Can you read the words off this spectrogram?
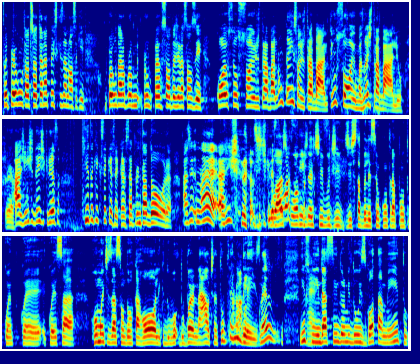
foi perguntado, só até na pesquisa nossa aqui. Perguntaram pro, pro pessoal da geração Z qual é o seu sonho de trabalho. Não tem sonho de trabalho, tem um sonho, mas não é de trabalho. É. A gente, desde criança. Kita, o que que você quer ser? Quero ser apresentadora. A gente, não é? A gente, a gente Eu acho que o assim. objetivo de, de estabelecer um contraponto com, com, é, com essa romantização do workaholic, do, do burnout, né? tudo tem em inglês, né? Enfim, da síndrome do esgotamento,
